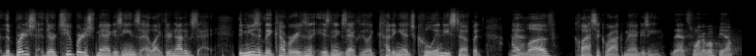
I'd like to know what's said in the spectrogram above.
the British there are two British magazines I like. They're not exact. The music they cover isn't isn't exactly like cutting edge cool indie stuff, but I love Classic Rock magazine. that's one of them. Yep.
